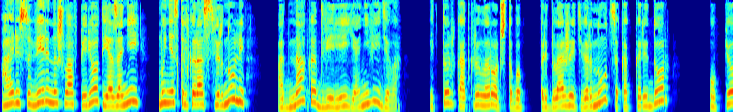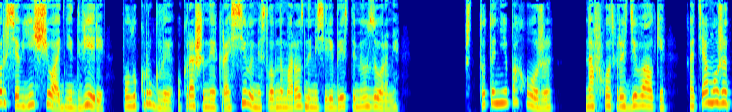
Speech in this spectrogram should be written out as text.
Айрис уверенно шла вперед, я за ней, мы несколько раз свернули, однако дверей я не видела. И только открыла рот, чтобы предложить вернуться, как коридор уперся в еще одни двери, полукруглые, украшенные красивыми, словно морозными серебристыми узорами. Что-то не похоже на вход в раздевалки, хотя, может,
